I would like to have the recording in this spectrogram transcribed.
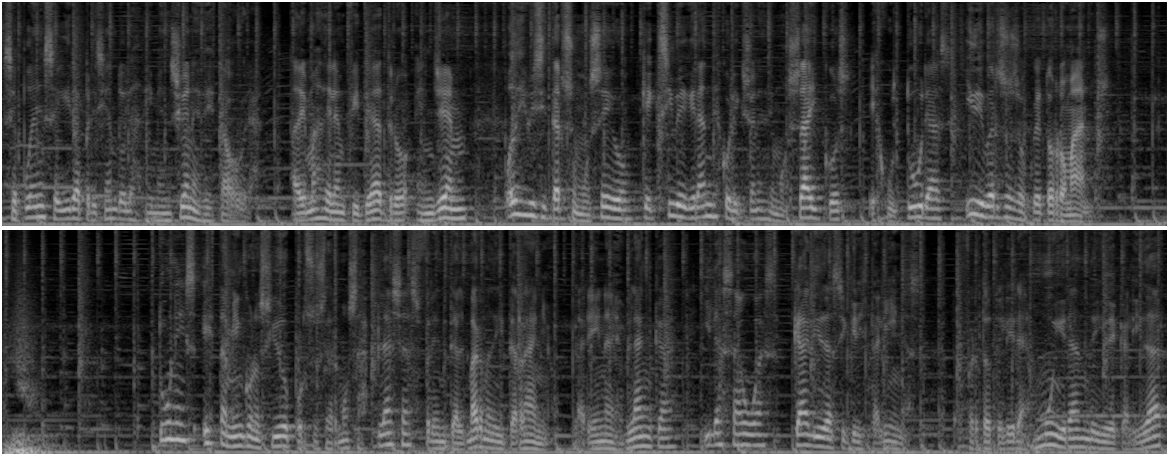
se pueden seguir apreciando las dimensiones de esta obra. Además del anfiteatro, en Gem podés visitar su museo que exhibe grandes colecciones de mosaicos, esculturas y diversos objetos romanos. Túnez es también conocido por sus hermosas playas frente al mar Mediterráneo. La arena es blanca y las aguas cálidas y cristalinas. La oferta hotelera es muy grande y de calidad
